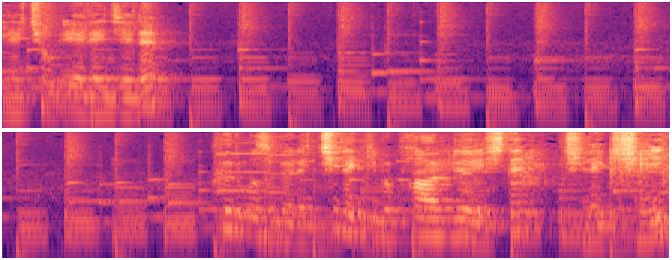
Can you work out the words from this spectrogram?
Yine çok eğlenceli. Kırmızı böyle çilek gibi parlıyor işte. Çilek shake.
